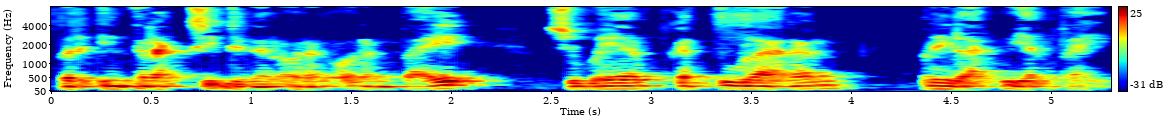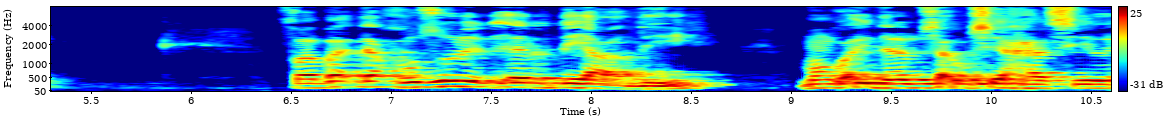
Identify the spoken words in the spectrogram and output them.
berinteraksi dengan orang-orang baik supaya ketularan perilaku yang baik. Fabada khusulil irtiyadi. Monggo dalam sausia hasil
